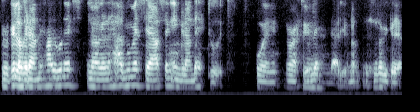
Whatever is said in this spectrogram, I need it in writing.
Creo que los grandes álbumes, los grandes álbumes se hacen en grandes estudios o en, estudios legendarios, ¿no? Eso es lo que creo.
